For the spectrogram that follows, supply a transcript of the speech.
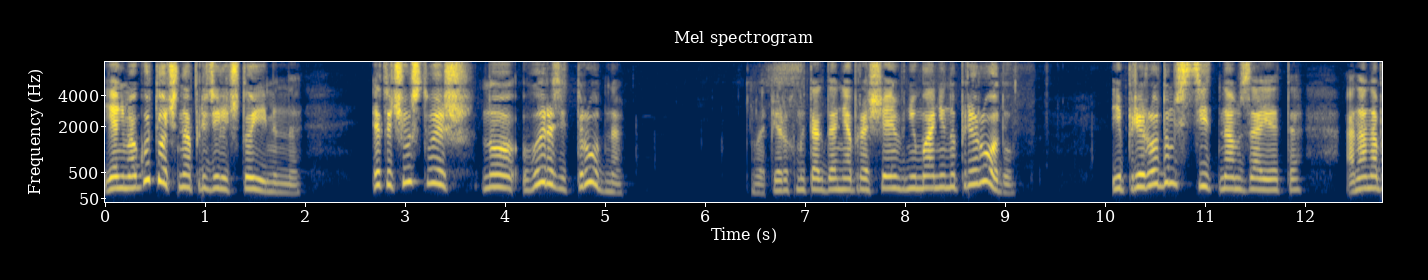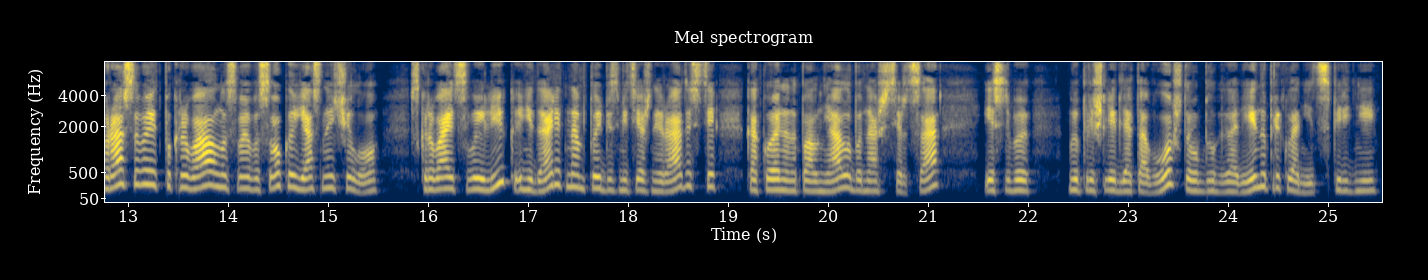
Я не могу точно определить, что именно. Это чувствуешь, но выразить трудно. Во-первых, мы тогда не обращаем внимания на природу. И природа мстит нам за это. Она набрасывает покрывало на свое высокое ясное чело — скрывает свой лик и не дарит нам той безмятежной радости, какой она наполняла бы наши сердца, если бы мы пришли для того, чтобы благоговейно преклониться перед ней.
